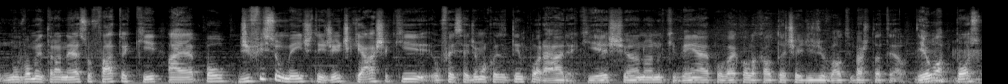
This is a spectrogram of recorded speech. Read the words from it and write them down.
não vamos entrar nessa. O fato é que a Apple dificilmente tem gente que acha que o Face ID é uma coisa temporária, que este ano, ano que vem, a Apple vai colocar o Touch ID de volta embaixo da tela. Eu aposto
